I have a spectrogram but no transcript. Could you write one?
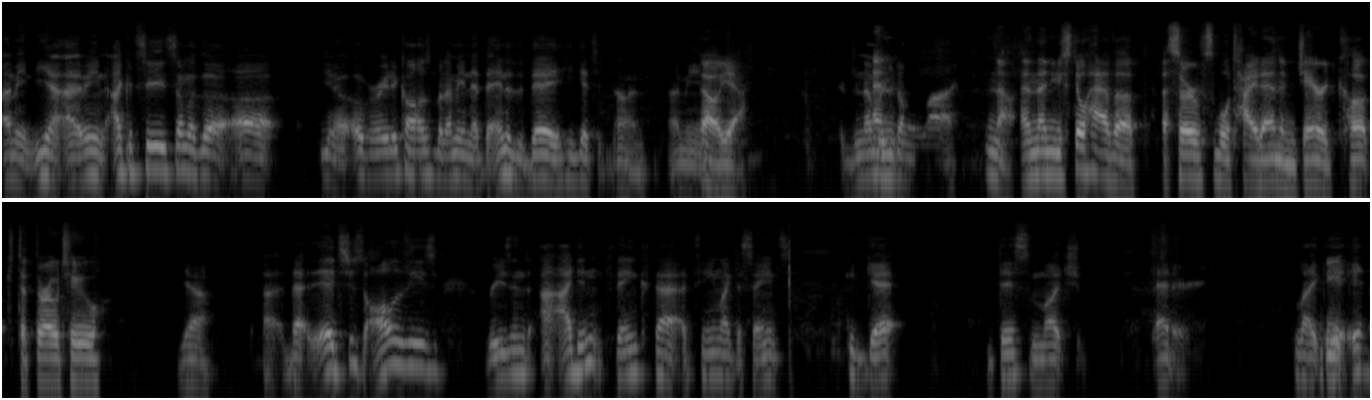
I mean, yeah, I mean, I could see some of the, uh, you know, overrated calls, but I mean, at the end of the day, he gets it done. I mean, Oh yeah. the numbers and- don't lie. No. And then you still have a, a serviceable tight end and Jared Cook to throw to. Yeah, uh, that it's just all of these reasons. I, I didn't think that a team like the Saints could get this much better. Like in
